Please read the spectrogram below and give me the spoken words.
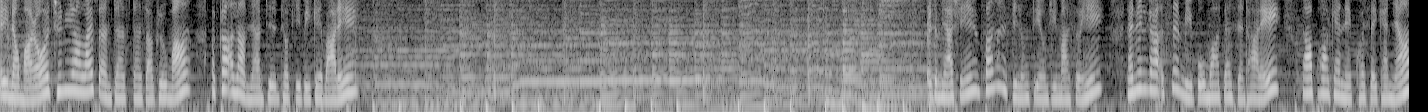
အဲ့ဒီနောက်မှာတော့ Junior Life and Dance Dancer Group မှာအကအလှများဖြင့်ဖြောပြပေးခဲ့ပါတယ်။ပြည်သူများရှင်ပန်းလန်စီလုံးစီယုံကြီးမှာဆိုရင်နိုင်ငံတကာအဆင့်မီပုံမှန်တန်းစင်ထားတဲ့တားဖွားခန့်နဲ့ခွဲစိတ်ခန့်များ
